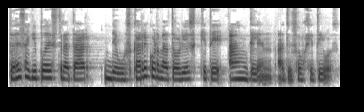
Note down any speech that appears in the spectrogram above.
Entonces aquí puedes tratar de buscar recordatorios que te anclen a tus objetivos.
